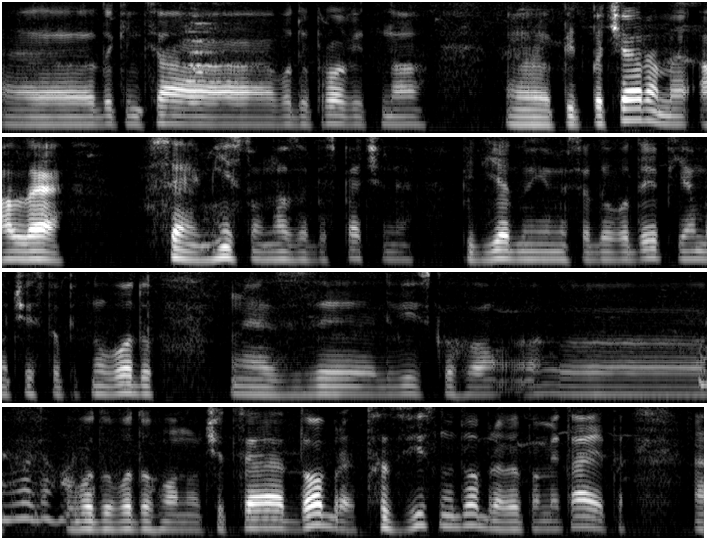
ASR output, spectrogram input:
е, до кінця водопровід на, е, під печерами, але все місто у нас забезпечене. Під'єднуємося до води, п'ємо чисту питну воду е, з львівського е, воду водогону. Чи це добре? Та звісно добре. Ви пам'ятаєте е,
